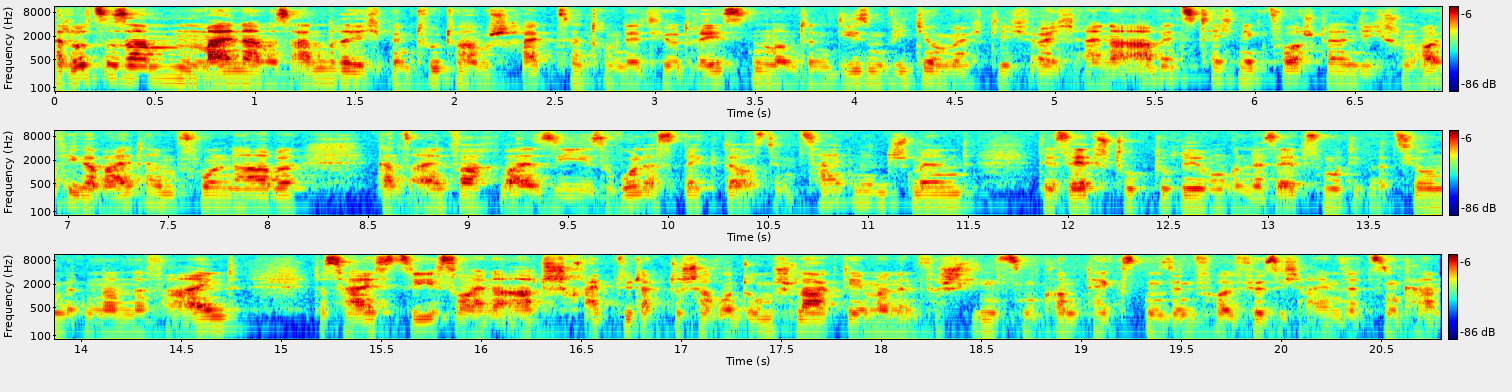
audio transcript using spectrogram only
Hallo zusammen, mein Name ist André, ich bin Tutor am Schreibzentrum der TU Dresden und in diesem Video möchte ich euch eine Arbeitstechnik vorstellen, die ich schon häufiger weiterempfohlen habe. Ganz einfach, weil sie sowohl Aspekte aus dem Zeitmanagement, der Selbststrukturierung und der Selbstmotivation miteinander vereint. Das heißt, sie ist so eine Art schreibdidaktischer Rundumschlag, den man in verschiedensten Kontexten sinnvoll für sich einsetzen kann.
